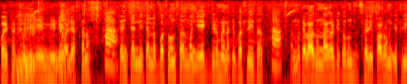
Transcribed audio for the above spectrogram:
बैठक म्हणजे जे मेंढेवाले असतात ना हा. त्यांच्यांनी त्यांना बसवून सण म्हणजे एक दीड महिना ते बसले इथं. हा. आणि मग त्याला अजून नागरटी करून सरी पाडून घेतली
